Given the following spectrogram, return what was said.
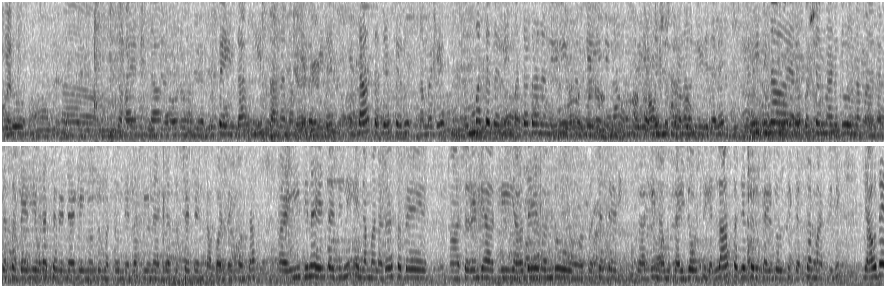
ಒಂದು ಸಹಾಯದಿಂದ ಅವರ ಒಂದು ಕೃಪೆಯಿಂದ ಈ ಸ್ಥಾನ ನಮಗೆ ಲಭ್ಯದೆ ಎಲ್ಲ ಸದಸ್ಯರು ನಮಗೆ ಒಮ್ಮತದಲ್ಲಿ ಮತದಾನ ನೀಡಿ ನಮಗೆ ಈ ದಿನ ಒಂದು ಅಧ್ಯಕ್ಷ ಸ್ಥಾನವನ್ನು ನೀಡಿದ್ದಾರೆ. ಈ ದಿನ ಯಾರೋ ಕ್ವಶನ್ ಮಾಡಿದ್ರು, ನಮ್ಮ ನಗರಸಭೆಯಲ್ಲಿ ಒಳಚರಂಡಿ ಆಗಲಿ, ಇನ್ನೊಂದು ಮತ್ತೊಂದು ಎಲ್ಲ ಕ್ಲೀನ್ ಆಗಿಲ್ಲ ಸ್ವಚ್ಛತೆಯನ್ನು ಕಾಪಾಡಬೇಕು ಅಂತ ಈ ದಿನ ಹೇಳ್ತಾ ಇದ್ದೀನಿ. ನಮ್ಮ ನಗರಸಭೆ ಚರಂಡಿ ಆಗಲಿ, ಯಾವುದೇ ಒಂದು ಸ್ವಚ್ಛತೆಗಾಗಿ ನಾವು ಕೈ ಜೋಡಿಸಿ, ಎಲ್ಲ ಸದಸ್ಯರು ಕೈ ಜೋಡಿಸಿ ಕೆಲಸ ಮಾಡ್ತೀವಿ. ಯಾವುದೇ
